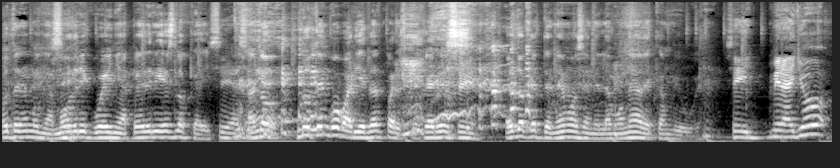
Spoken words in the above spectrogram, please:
No tenemos ni a Modric, güey, ni a Pedri, es lo que hay. Sí, o sea, no, no tengo variedad para escoger, es, es lo que tenemos en la moneda de cambio, güey. Sí, mira, yo,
